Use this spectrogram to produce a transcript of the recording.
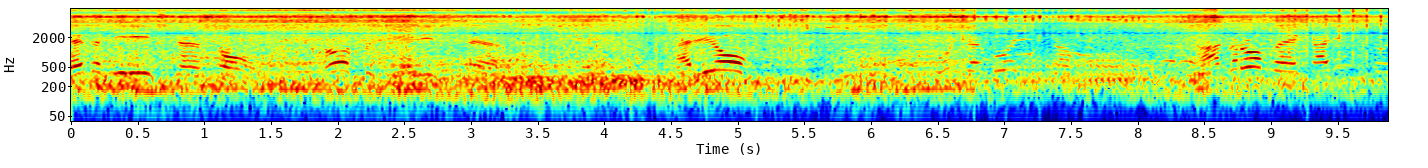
Это феерическое шоу. Просто феерическое. Орел, куча гонщиков, огромное количество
